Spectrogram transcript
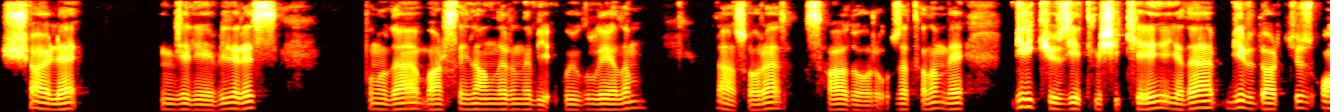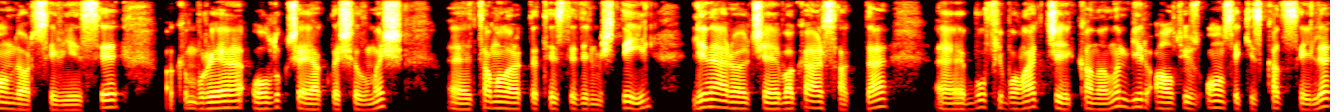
şöyle inceleyebiliriz. Bunu da varsayılanlarını bir uygulayalım. Daha sonra sağa doğru uzatalım ve 1272 ya da 1414 seviyesi bakın buraya oldukça yaklaşılmış. E, tam olarak da test edilmiş değil. Lineer ölçeğe bakarsak da e, bu Fibonacci kanalının 1618 katsayılı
